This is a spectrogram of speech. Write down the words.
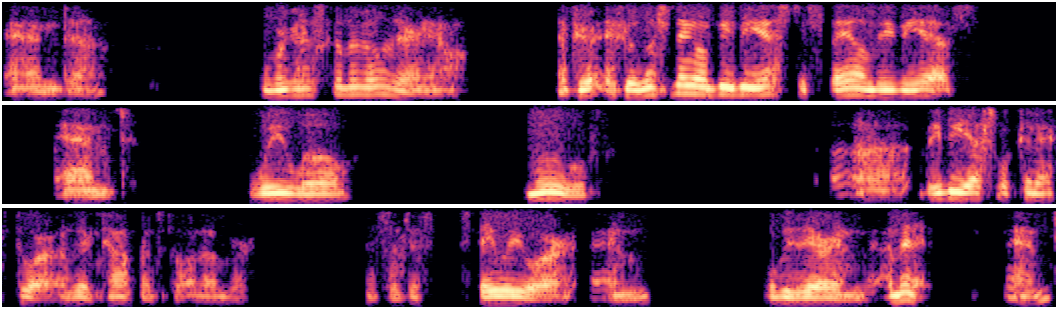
And uh, we're just going to go there now. If you're if you're listening on BBS, just stay on BBS, and we will move. Uh, BBS will connect to our other conference call number, and so just stay where you are, and we'll be there in a minute. And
